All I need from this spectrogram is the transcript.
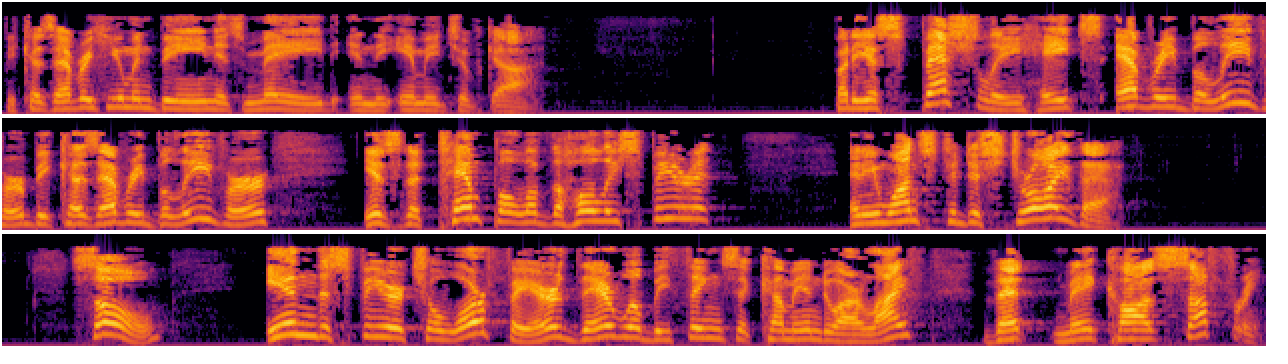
because every human being is made in the image of God. But he especially hates every believer because every believer is the temple of the Holy Spirit and he wants to destroy that. So, in the spiritual warfare, there will be things that come into our life that may cause suffering.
